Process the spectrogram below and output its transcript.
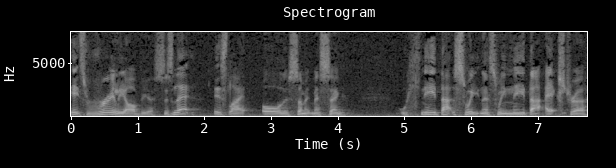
it's really obvious, isn't it? It's like, oh, there's something missing. We need that sweetness, we need that extra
